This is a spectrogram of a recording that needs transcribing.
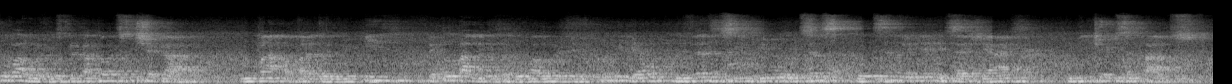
do valor dos precatórios que chegaram no mapa para 2015, que totaliza o valor de R$ 1.205.887,28.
